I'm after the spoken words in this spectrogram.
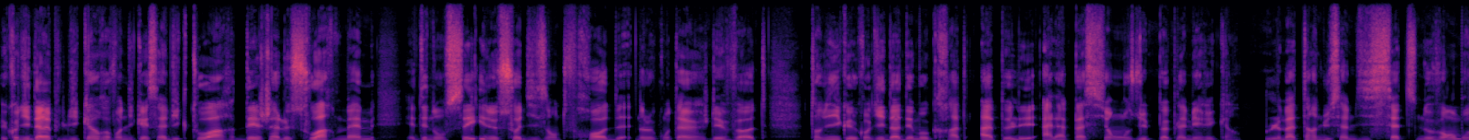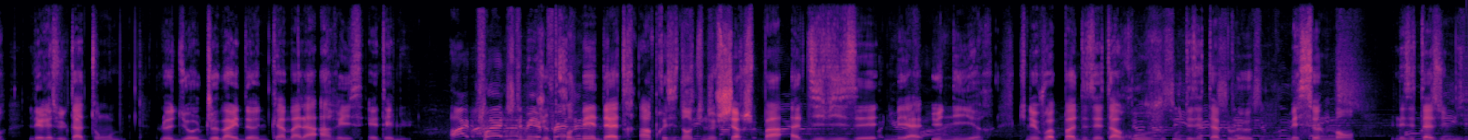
Le candidat républicain revendiquait sa victoire déjà le soir même et dénonçait une soi-disant fraude dans le comptage des votes, tandis que le candidat démocrate appelait à la patience du peuple américain. Le matin du samedi 7 novembre, les résultats tombent. Le duo Joe Biden-Kamala Harris est élu. Je promets d'être un président qui ne cherche pas à diviser mais à unir, qui ne voit pas des États rouges ou des États bleus, mais seulement les États-Unis.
